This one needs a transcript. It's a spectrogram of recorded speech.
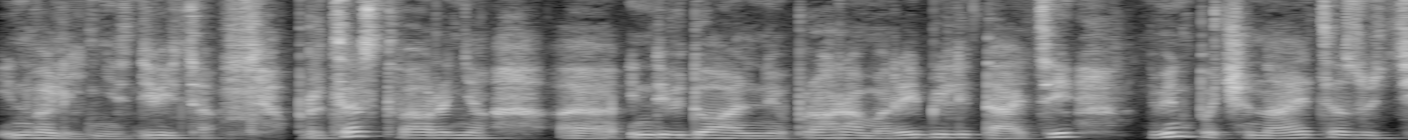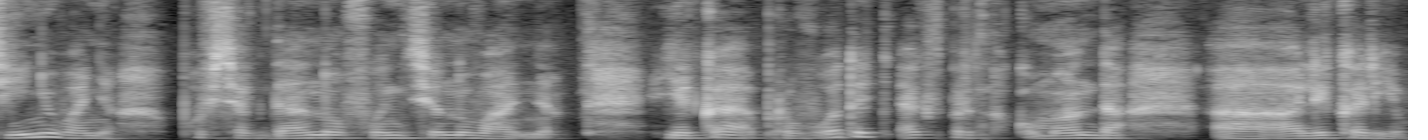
інвалідність? Дивіться, процес створення індивідуальної програми реабілітації він починається з оцінювання повсякденного функціонування, яке проводить експертна команда е, лікарів.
